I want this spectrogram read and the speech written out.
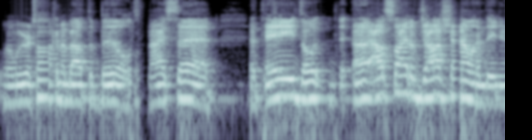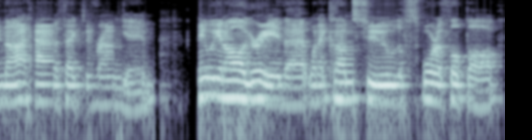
when we were talking about the bills and i said that they don't uh, outside of josh allen they do not have an effective run game i think we can all agree that when it comes to the sport of football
